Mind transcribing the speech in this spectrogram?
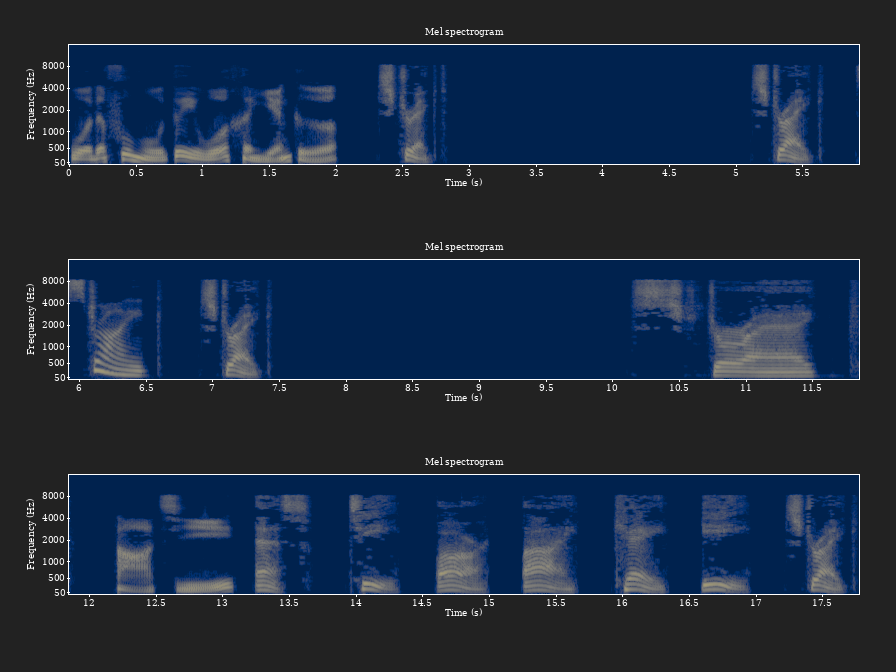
我的父母对我很严格。 Strict. Strike. strike, Strike. Strike. 打击、 S T R I K E. Strike.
